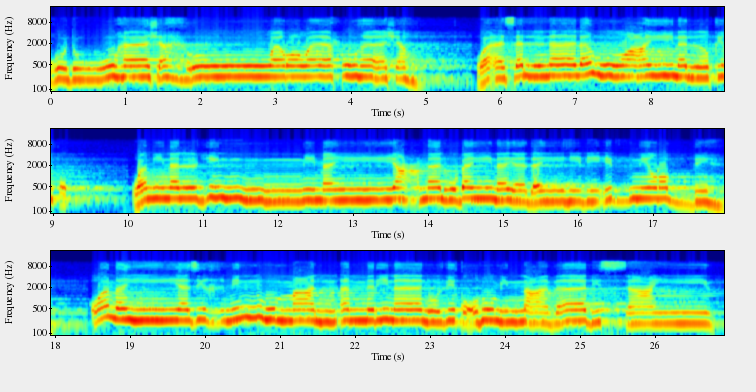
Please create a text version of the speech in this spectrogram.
غدوها شهر ورواحها شهر وأسلنا له عين القطر ومن الجن من يعمل بين يديه بإذن ربه ومن يزغ منهم عن أمرنا نذقه من عذاب السعير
